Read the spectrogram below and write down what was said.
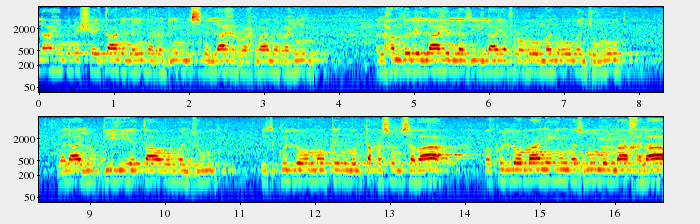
باللہ من الشیطان اللعین الرجیم، بسم اللہ الرحمن الرحیم. الحمد للہ الذی لا یفرح من والجمود ولا یبدیہ اطاع والجود. اذ کل موت منتقص سوا وکل مانع مضموم ما خلا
